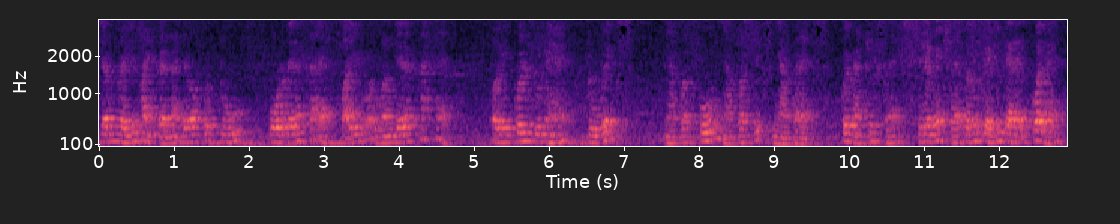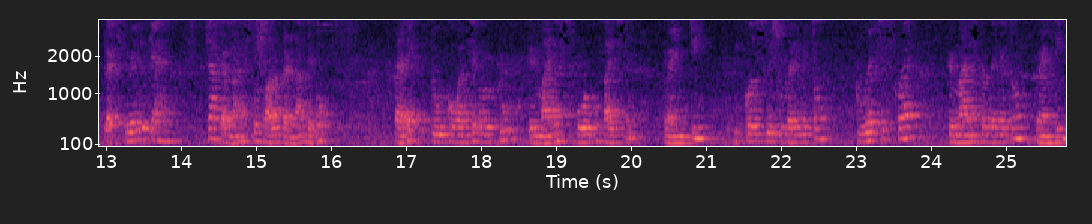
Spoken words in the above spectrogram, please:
जब वैल्यू फाइंड करना है, जब आपको टू फोर दे रखा है फाइव और वन दे रखा है, और इक्वल टू में है टू एक्स यहाँ पर फोर यहाँ पर सिक्स यहाँ पर एक्स कोई मैट्रिक्स है? डिटरमिनेंट्स है, बस वैल्यू क्या है? इक्वल है। तो एक्स की वैल्यू क्या है? क्या करना है? इसको सॉल्व करना। देखो पहले टू को वन से करो टू फिर माइनस फोर को फाइव से ट्वेंटी इक्वल्स टू इसको करेंगे तो टू एक्स स्क्वायर फिर माइनस कर देंगे तो ट्वेंटी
